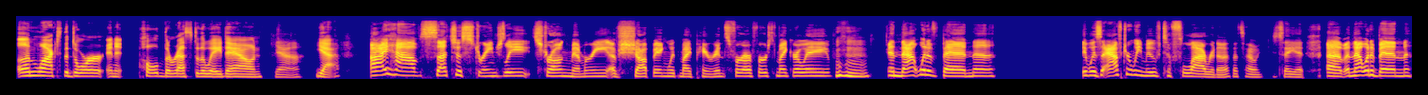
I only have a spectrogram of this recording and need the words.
unlocked the door and it pulled the rest of the way down yeah yeah I have such a strangely strong memory of shopping with my parents for our first microwave. Mm-hmm. And that would have been, uh, it was after we moved to Florida. That's how you say it. Um, and that would have been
